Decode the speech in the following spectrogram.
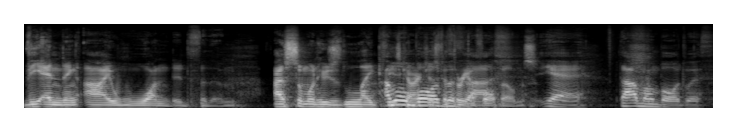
the ending I wanted for them. As someone who's liked I'm these characters for three or four films, Yeah, that I'm on board with.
